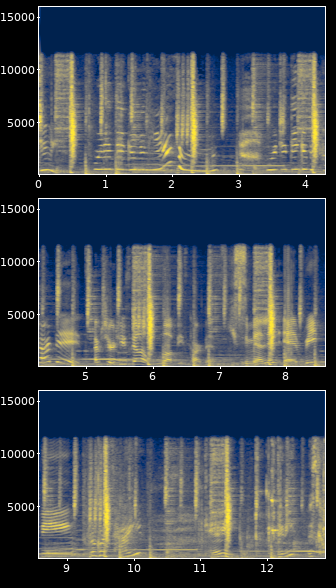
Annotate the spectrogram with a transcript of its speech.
Patchouli. What do you think of it here? What do you think of the carpet? I'm sure she's gonna love these carpets. You smelling everything? Wanna go outside? Okay. Ready? Let's go.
